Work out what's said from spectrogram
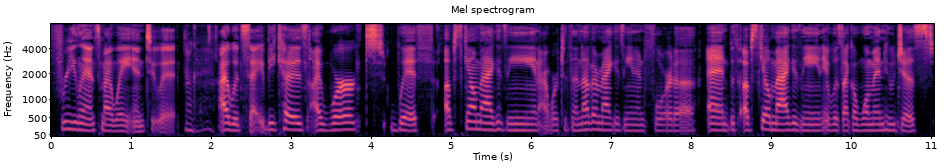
freelance my way into it. okay. I would say, because I worked with Upscale Magazine. I worked with another magazine in Florida. And with Upscale Magazine, it was like a woman who just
